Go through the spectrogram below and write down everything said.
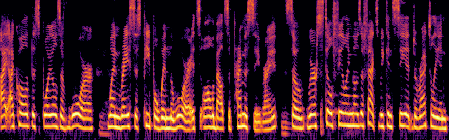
I, I call it the spoils of war Yeah. when racist people win the war. It's all about supremacy, right? Mhm. So we're still feeling those effects. We can see it directly. And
